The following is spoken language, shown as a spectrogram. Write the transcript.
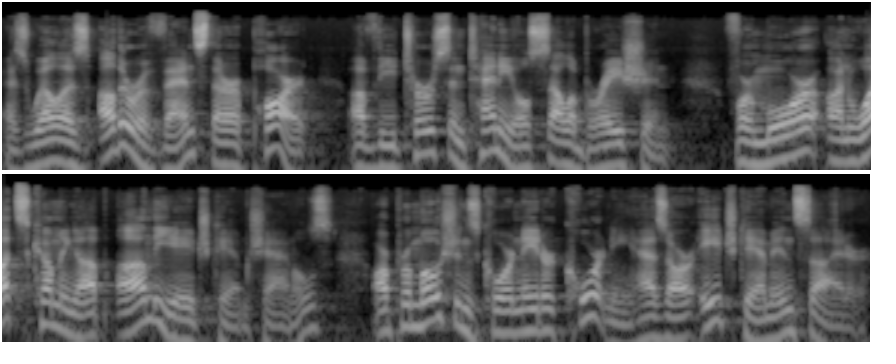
as well as other events that are part of the tercentennial celebration. For more on what's coming up on the HCAM channels, our promotions coordinator Courtney has our HCAM Insider.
